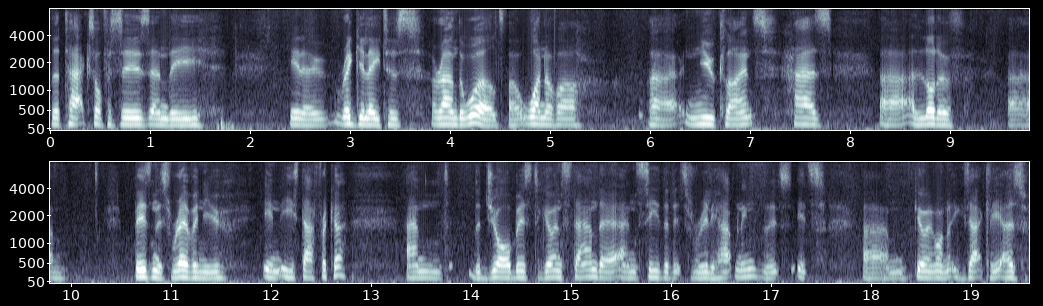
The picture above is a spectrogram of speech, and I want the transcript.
the tax offices and the you know, regulators around the world. Uh, one of our uh, new clients has uh, a lot of um, business revenue in East Africa, and the job is to go and stand there and see that it's really happening, that it's, it's um, going on exactly as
